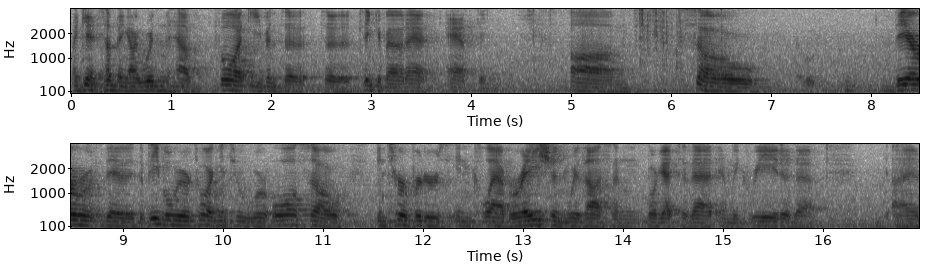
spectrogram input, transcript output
Again, something I wouldn't have thought even to, to think about a- asking. Um, so there, the, the people we were talking to were also interpreters in collaboration with us, and we'll get to that. And we created a, a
